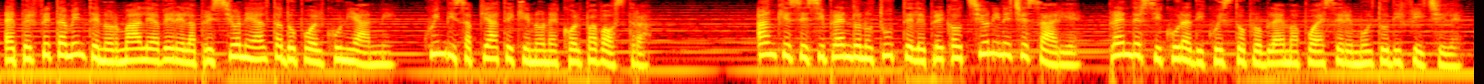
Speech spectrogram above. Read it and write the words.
È perfettamente normale avere la pressione alta dopo alcuni anni, quindi sappiate che non è colpa vostra. Anche se si prendono tutte le precauzioni necessarie, prendersi cura di questo problema può essere molto difficile.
